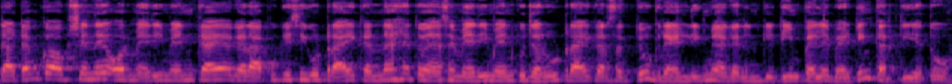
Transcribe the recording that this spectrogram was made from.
टाटम का ऑप्शन है और मैरी मैन का है, अगर आपको किसी को ट्राई करना है तो यहाँ से मैरी मैन को ज़रूर ट्राई कर सकते हो। ग्रैंड लीग में अगर इनकी टीम पहले बैटिंग करती है तो।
